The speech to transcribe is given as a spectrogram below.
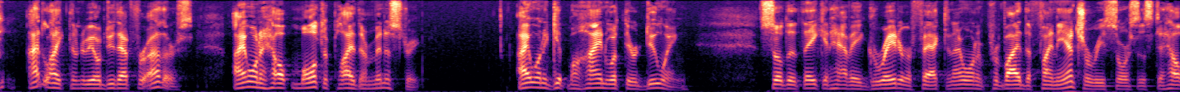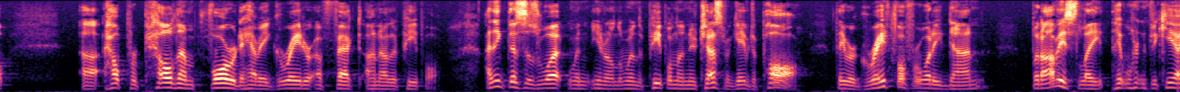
I'd like them to be able to do that for others. I want to help multiply their ministry. I want to get behind what they're doing so that they can have a greater effect. And I want to provide the financial resources to help uh, help propel them forward to have a greater effect on other people. I think this is what when you know when the people in the New Testament gave to Paul, they were grateful for what he'd done, but obviously they wanted to keep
